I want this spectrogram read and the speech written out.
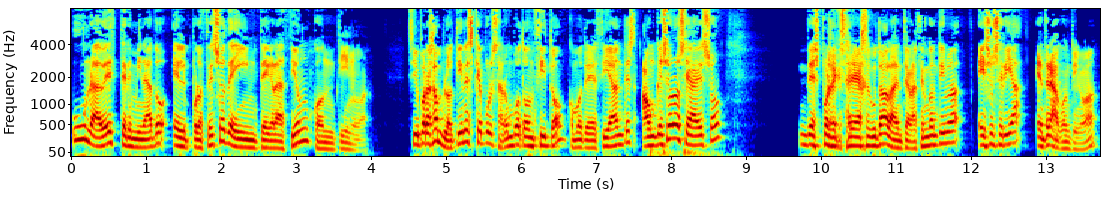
una vez terminado el proceso de integración continua. Si, por ejemplo, tienes que pulsar un botoncito, como te decía antes, aunque solo sea eso, después de que se haya ejecutado la integración continua, eso sería entrega continua.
